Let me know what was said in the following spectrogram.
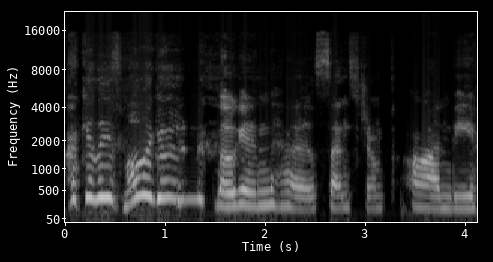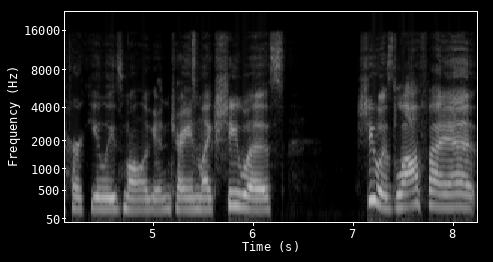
Hercules Mulligan. Logan has since jumped on the Hercules Mulligan train. Like she was she was Lafayette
